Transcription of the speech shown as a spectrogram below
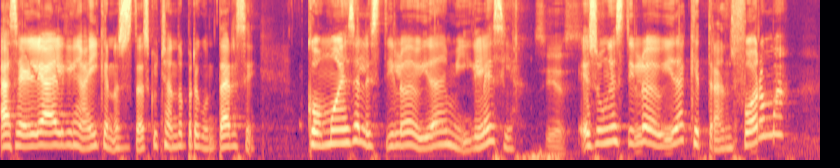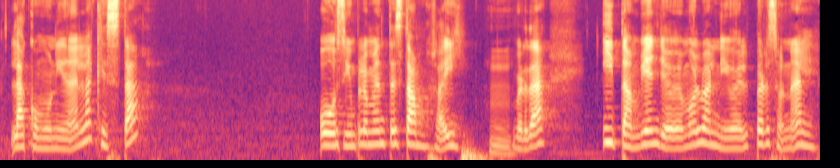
hacerle a alguien ahí que nos está escuchando preguntarse, ¿cómo es el estilo de vida de mi iglesia? es. ¿Es un estilo de vida que transforma la comunidad en la que está? ¿O simplemente estamos ahí? Hmm. ¿Verdad? Y también llevémoslo al nivel personal.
